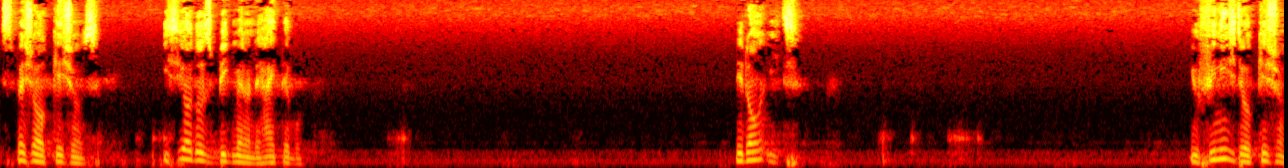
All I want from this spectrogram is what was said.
special occasions, you see all those big men on the high table? They don't eat. You finish the occasion,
